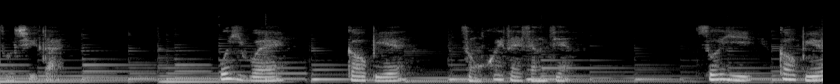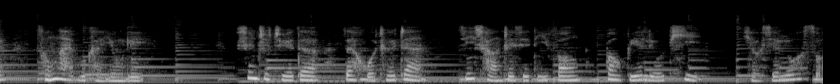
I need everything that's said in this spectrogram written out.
所取代。我以为告别总会再相见，所以告别从来不肯用力，甚至觉得在火车站、机场这些地方告别流涕有些啰嗦，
